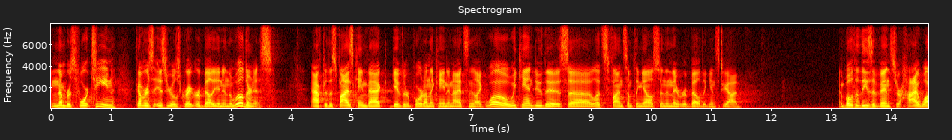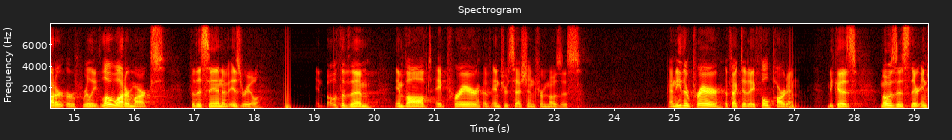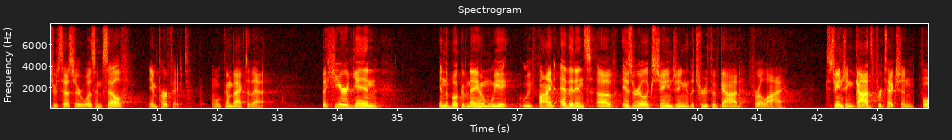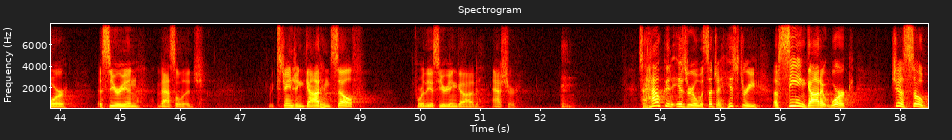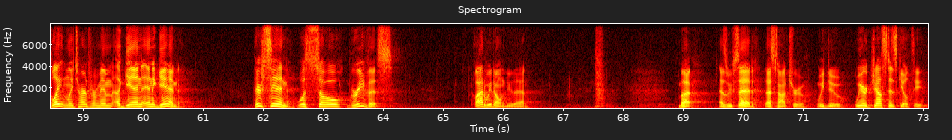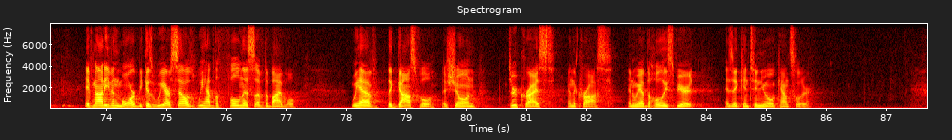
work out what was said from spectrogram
And Numbers 14 covers Israel's great rebellion in the wilderness. After the spies came back, gave the report on the Canaanites, and they're like, whoa, we can't do this. Uh, let's find something else. And then they rebelled against God. And both of these events are high water, or really low water marks for the sin of Israel. And both of them involved a prayer of intercession from Moses. Now, neither prayer affected a full pardon because Moses, their intercessor, was himself imperfect. And we'll come back to that. But here again, in the book of Nahum, we, we find evidence of Israel exchanging the truth of God for a lie, exchanging God's protection for Assyrian vassalage exchanging God himself for the Assyrian god Ashur. So, how could Israel, with such a history of seeing God at work, just so blatantly turn from him again and again? Their sin was so grievous. Glad we don't do that. But, as we've said, that's not true. We do. We are just as guilty, if not even more, because we ourselves, we have the fullness of the Bible we have the gospel as shown through Christ and the cross, and we have the Holy Spirit as a continual counselor.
